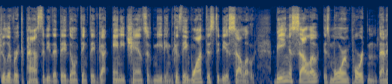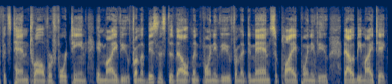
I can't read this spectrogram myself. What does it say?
deliver a capacity that they don't think they've got any chance of meeting because they want this to be a sellout. Being a sellout is more important than if it's 10, 12, or 14, in my view. From a business development point of view, from a demand supply point of view, that would be my take.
